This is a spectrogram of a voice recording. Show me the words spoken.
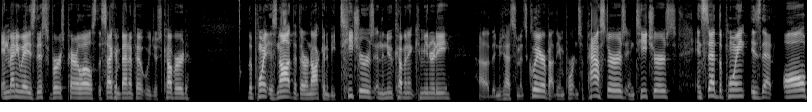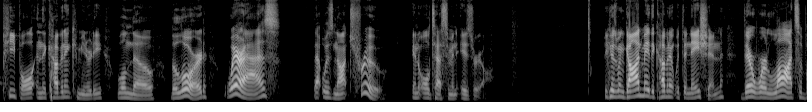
In many ways, this verse parallels the second benefit we just covered. The point is not that there are not going to be teachers in the new covenant community. Uh, the New Testament's clear about the importance of pastors and teachers. Instead, the point is that all people in the covenant community will know the Lord, whereas that was not true in Old Testament Israel. Because when God made the covenant with the nation, there were lots of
